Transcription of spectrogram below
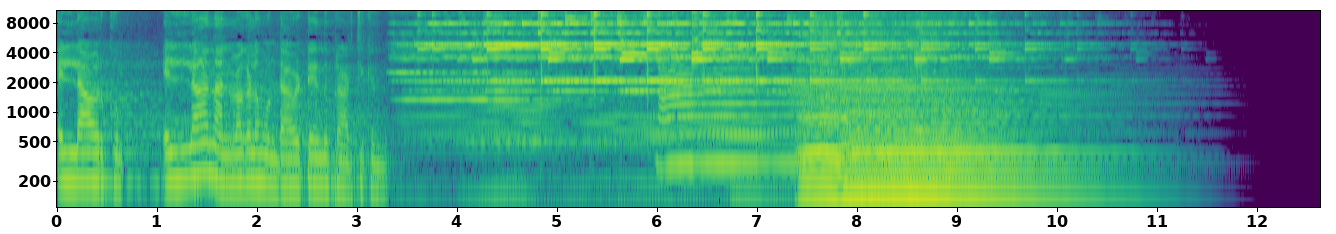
എല്ലാവർക്കും എല്ലാ നന്മകളും ഉണ്ടാവട്ടെ എന്ന് പ്രാർത്ഥിക്കുന്നു.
